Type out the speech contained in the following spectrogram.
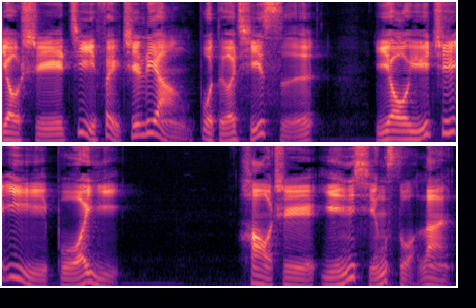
又使计费之量不得其死，有余之意薄矣。好之淫行所滥，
